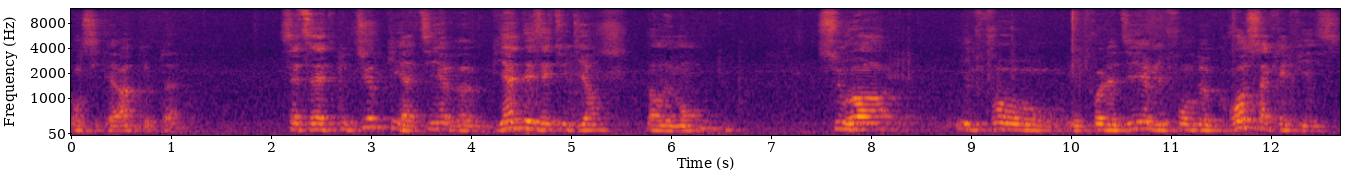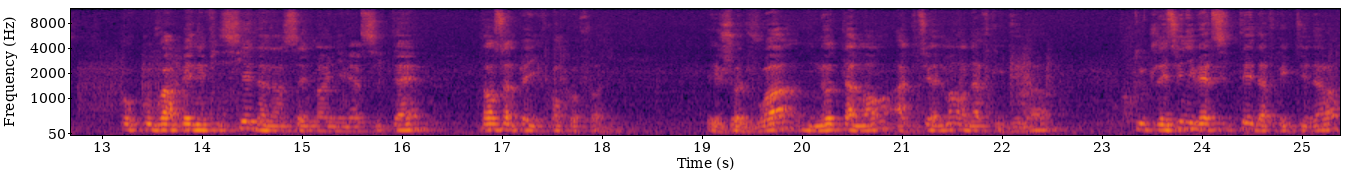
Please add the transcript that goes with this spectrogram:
considérable d'auteurs. C'est cette culture qui attire bien des étudiants dans le monde. Souvent, il faut, il faut le dire, ils font de gros sacrifices pour pouvoir bénéficier d'un enseignement universitaire dans un pays francophone. Et je le vois notamment actuellement en Afrique du Nord. Toutes les universités d'Afrique du Nord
